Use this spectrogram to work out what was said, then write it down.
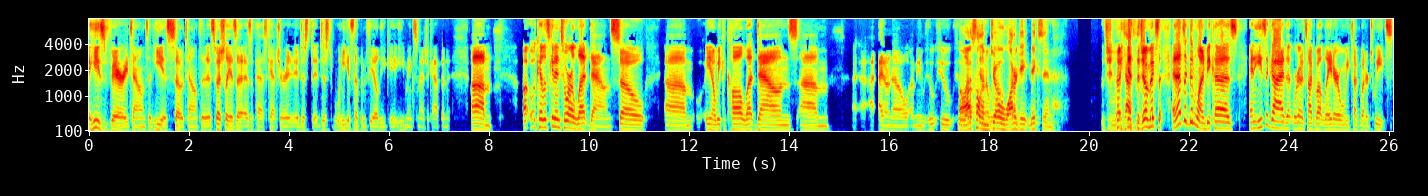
he's very talented. He is so talented, especially as a as a pass catcher. It, it just it just when he gets an open field, he he makes magic happen. Um, uh, okay, let's get into our letdowns. So, um, you know, we could call letdowns. Um, I, I, I don't know. I mean, who who who? Oh, I'll was us calling down him? Joe Watergate Mixon. Yeah, the Joe Mixon, and that's a good one because, and he's a guy that we're going to talk about later when we talk about our tweets.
